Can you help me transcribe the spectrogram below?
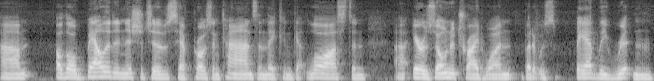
Um, although ballot initiatives have pros and cons, and they can get lost. And uh, Arizona tried one, but it was badly written,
